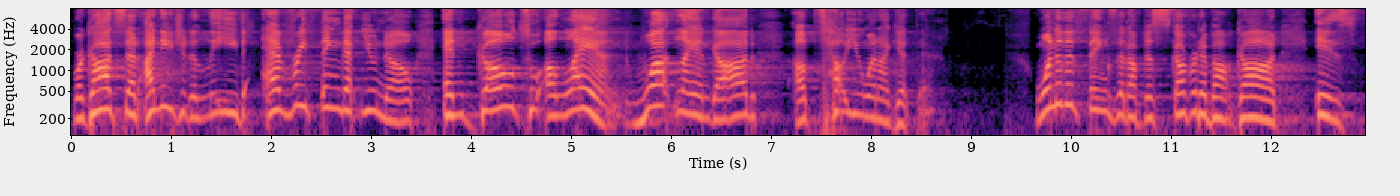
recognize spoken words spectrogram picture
Where God said, I need you to leave everything that you know and go to a land. What land, God? I'll tell you when I get there. One of the things that I've discovered about God is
